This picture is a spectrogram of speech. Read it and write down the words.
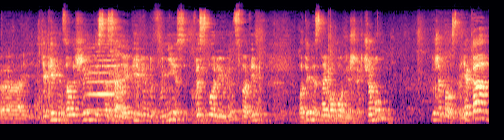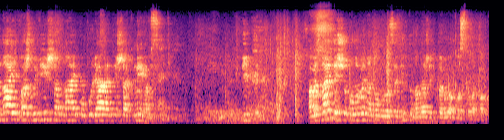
е, який він залишив після себе, який він вніс в історію людства, він один із найвагоміших. Чому? Дуже просто. Яка найважливіша, найпопулярніша книга в світі? Біблія. А ви знаєте, що половина Нового Завіту належить перу апостола Павла?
